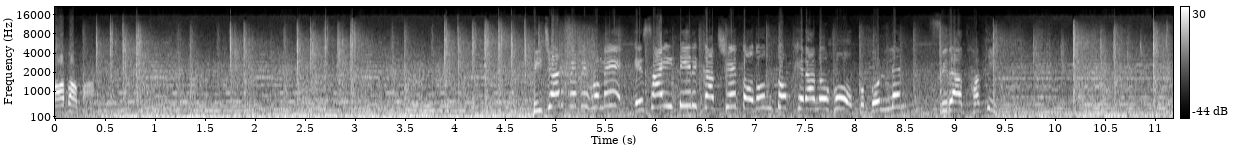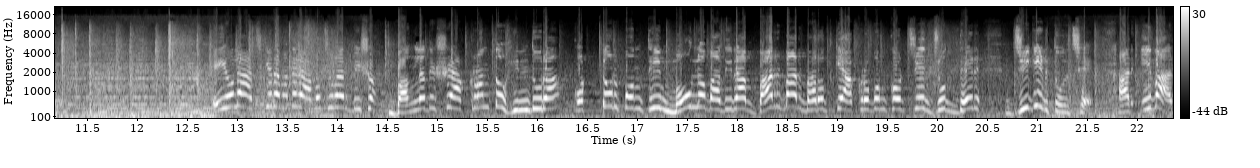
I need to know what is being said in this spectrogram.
বাবা মা বিচার পেতে হলে এসআইটির কাছে তদন্ত ফেরানো হোক, বললেন ফিরাদ হাকিম। এই হলো আজকের আমাদের আলোচনার বিষয়। বাংলাদেশে আক্রান্ত হিন্দুরা, কট্টরপন্থী, মৌলবাদীরা বারবার ভারতকে আক্রমণ করছে, যুদ্ধের জিগির তুলছে। আর এবার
